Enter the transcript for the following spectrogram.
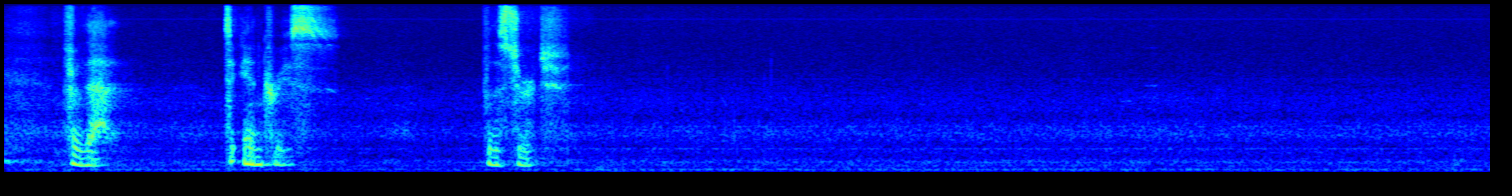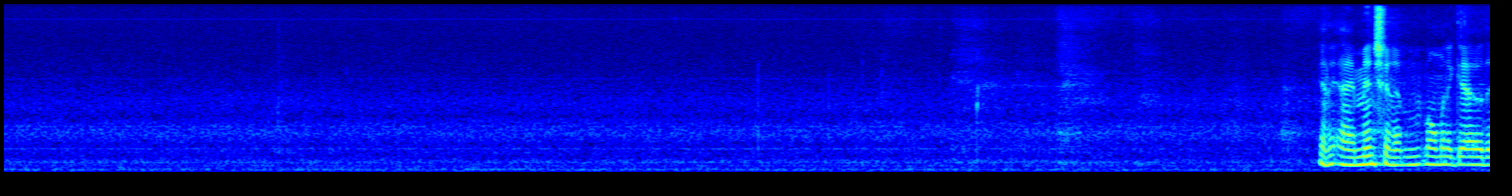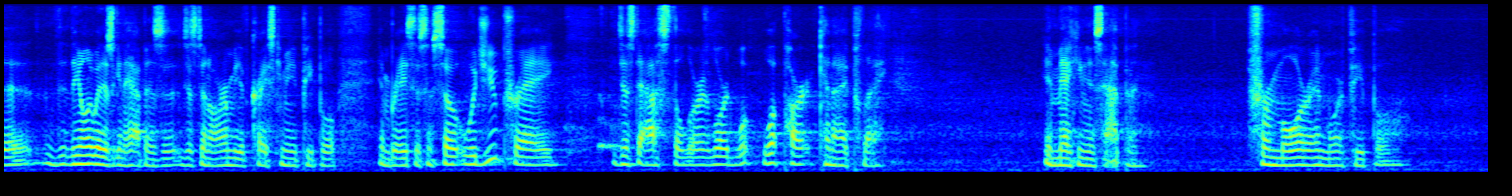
for that? To increase for this church. And I mentioned a moment ago that the only way this is going to happen is just an army of Christ community people embrace this. And so, would you pray, just ask the Lord, Lord, what, what part can I play in making this happen for more and more people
